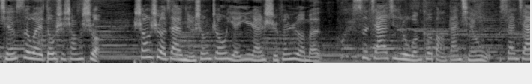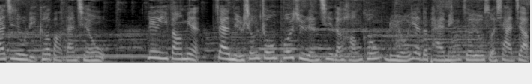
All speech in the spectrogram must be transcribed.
前四位都是商社。商社在女生中也依然十分热门，四家进入文科榜单前五，三家进入理科榜单前五。另一方面，在女生中颇具人气的航空旅游业的排名则有所下降。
